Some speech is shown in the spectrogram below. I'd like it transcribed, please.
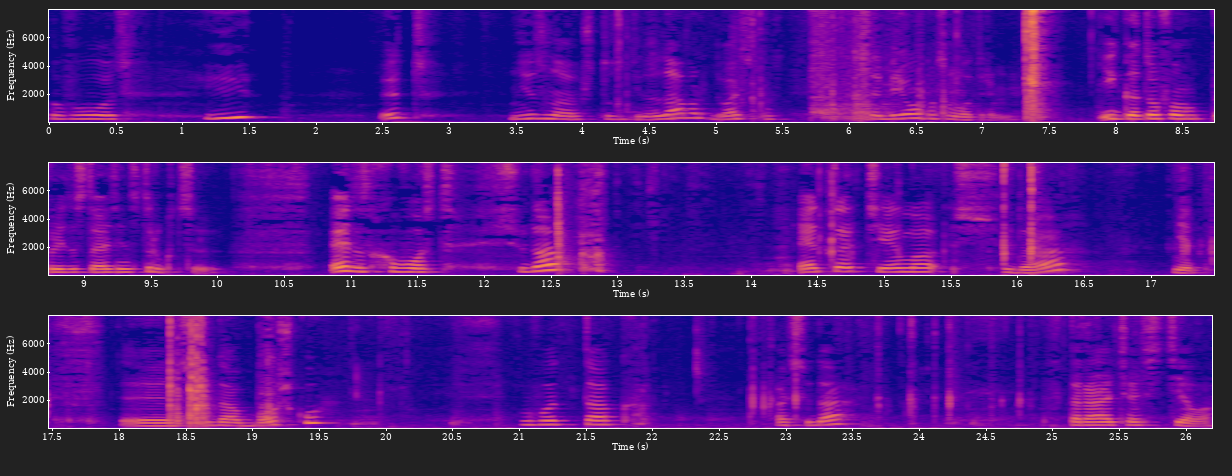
Вот. И это, не знаю, что за динозавр. Давайте соберем, посмотрим. И готов вам предоставить инструкцию этот хвост сюда, это тело сюда, нет, э, сюда бошку, вот так, а сюда вторая часть тела.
